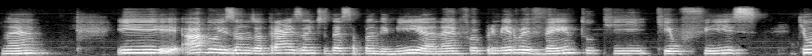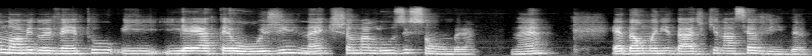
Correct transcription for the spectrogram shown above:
né, e há dois anos atrás, antes dessa pandemia, né, foi o primeiro evento que, que eu fiz que o nome do evento, e, e é até hoje, né, que chama Luz e Sombra, né? É da humanidade que nasce a vida.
